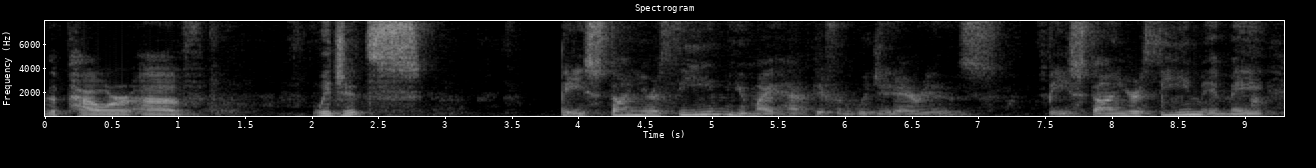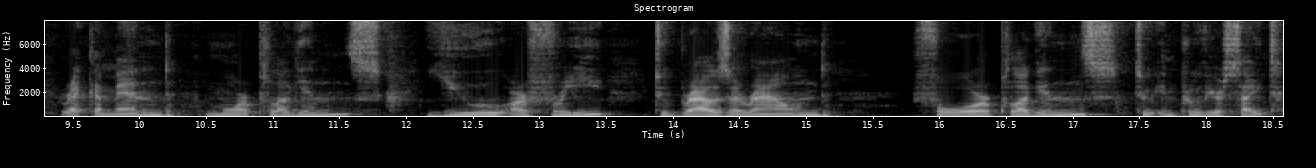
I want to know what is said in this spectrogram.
the power of widgets. Based on your theme, you might have different widget areas. Based on your theme, it may recommend more plugins. You are free to browse around for plugins to improve your site.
